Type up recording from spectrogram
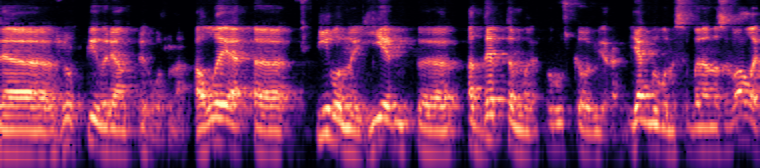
е, жорсткий варіант Пригожина. Але е, всі вони є е, адептами руського міра. Як би вони себе не називали, е,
